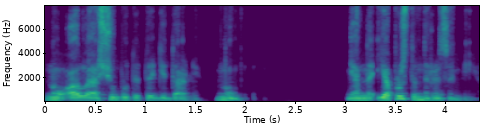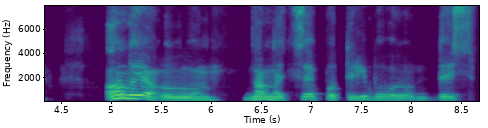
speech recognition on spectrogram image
ну але а що буде тоді далі? Ну, я, не, я просто не розумію. Але е, нам на це потрібно десь,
